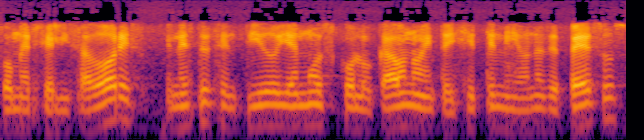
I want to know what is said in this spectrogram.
comercializadores. En este sentido ya hemos colocado 97 millones de pesos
